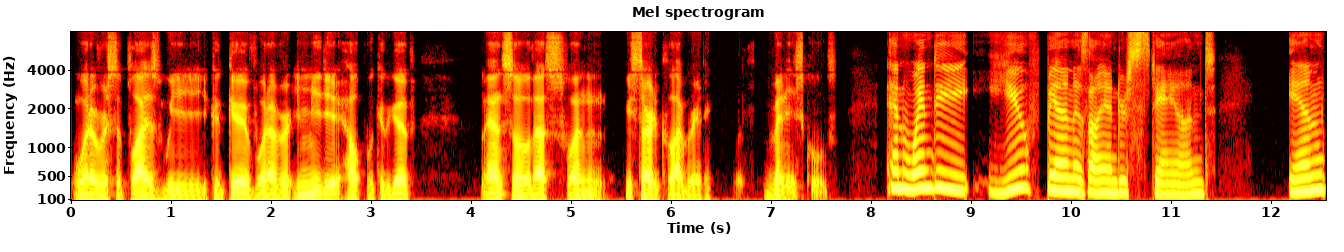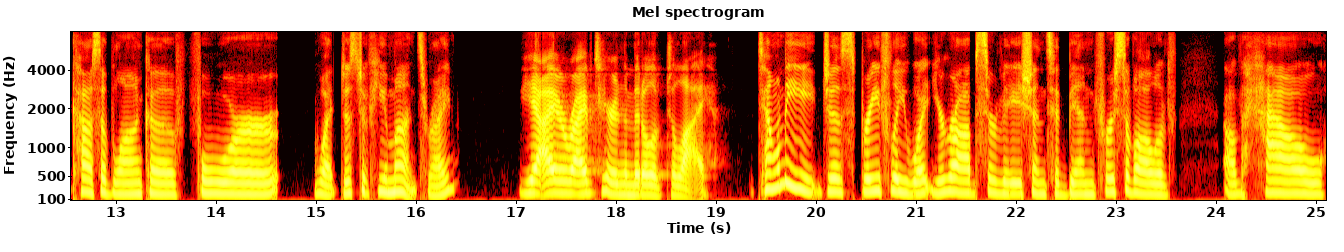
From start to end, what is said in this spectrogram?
whatever supplies we could give, whatever immediate help we could give. And so that's when we started collaborating with many schools. And Wendy, you've been, as I understand, in Casablanca for what, just a few months, right? Yeah, I arrived here in the middle of July. Tell me just briefly what your observations have been, first of all, of of how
